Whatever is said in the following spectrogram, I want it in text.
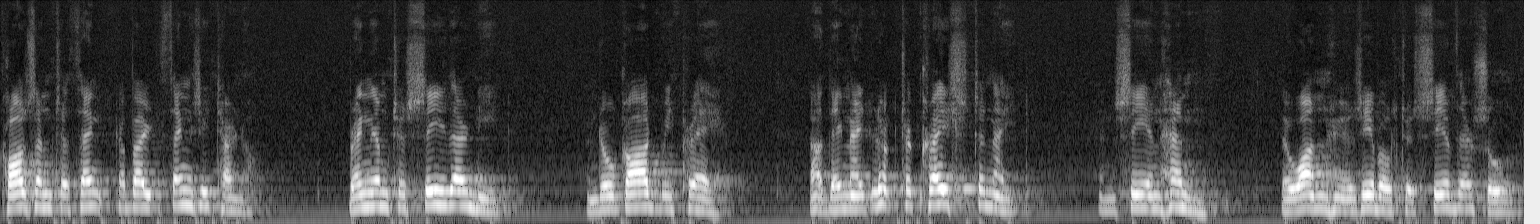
cause them to think about things eternal, bring them to see their need. And, O oh God, we pray that they might look to Christ tonight and see in Him the one who is able to save their souls.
